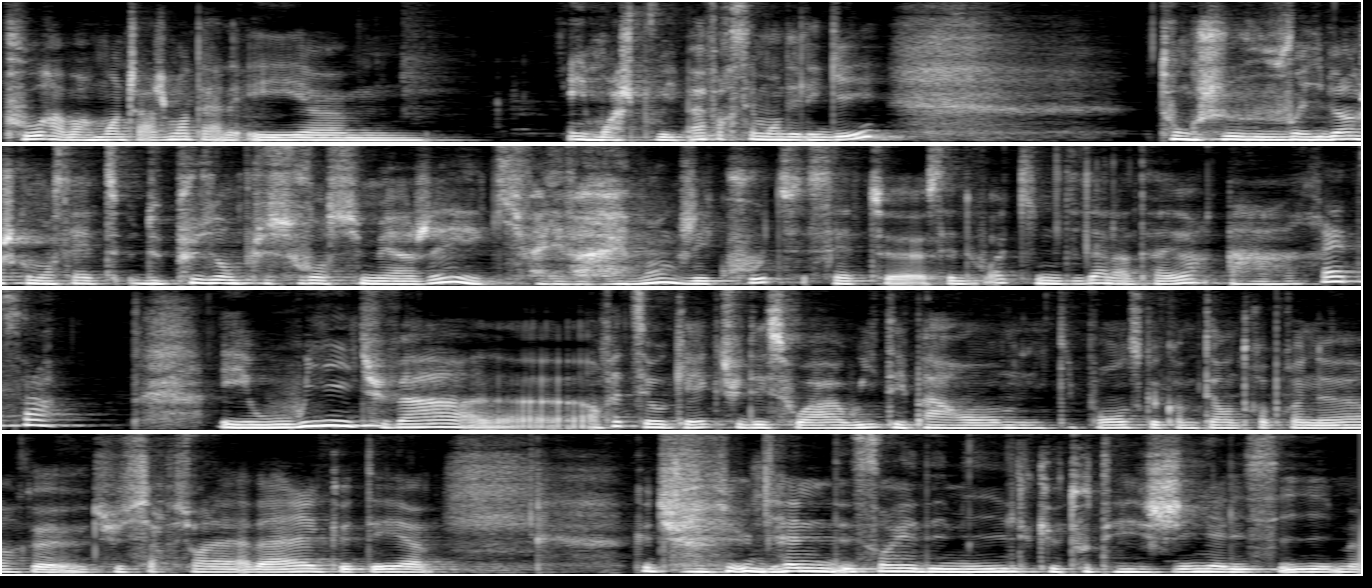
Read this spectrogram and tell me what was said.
pour avoir moins de charge mentale et euh, et moi je pouvais pas forcément déléguer donc je voyais bien que je commençais à être de plus en plus souvent submergée et qu'il fallait vraiment que j'écoute cette, euh, voix qui me disait à l'intérieur arrête ça. Et oui, tu vas... Euh, en fait, c'est ok que tu déçois. Oui, tes parents qui pensent que comme tu es entrepreneur, que tu surfes sur la vague, que t'es... Euh, que tu gagnes des cent et des mille, que tout est génialissime,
